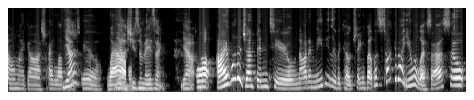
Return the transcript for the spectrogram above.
Oh my gosh, I love yeah. her too. Wow. Yeah, she's amazing. Yeah. Well, I want to jump into not immediately the coaching, but let's talk about you, Alisa. So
